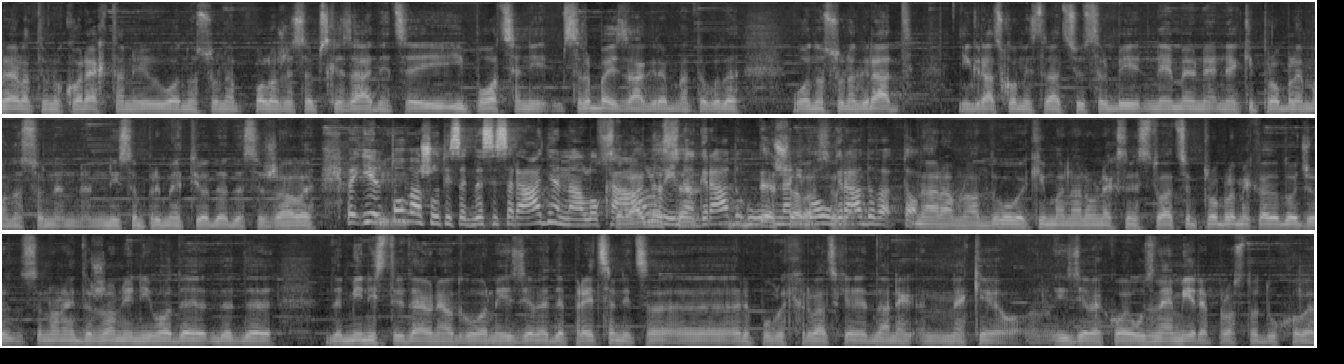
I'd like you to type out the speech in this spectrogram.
relativno korektan u odnosu na položaj srpske zajednice i, i po oceni Srba iz Zagreba, tako da u odnosu na grad i gradsku administraciju u Srbiji nemaju ne, neki problem, odnosno nisam primetio da, da se žale. Pa je li to vaš utisak, da se saradnja na lokalu i na, gradu, na nivou se, gradova? To. Naravno, uvek ima naravno ekstremne situacije. Problem je kada dođe se na onaj državni nivo da, da, da, da ministri daju neodgovorne izjave, da predsednica e, Republike Hrvatske da ne, neke izjave koje uznemire prosto duhove,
